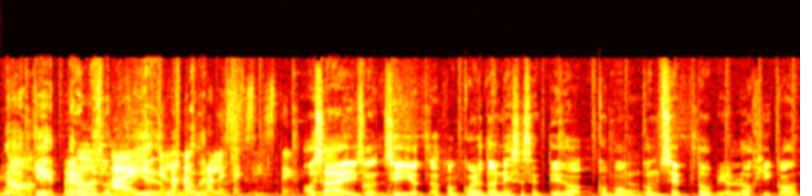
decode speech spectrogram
puede no, que, pero, pero, no es la hay- mayoría, es en la naturaleza existe. O sea, y Sí, con- sí, yo concuerdo en ese sentido, como un Wow. concepto biológico,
